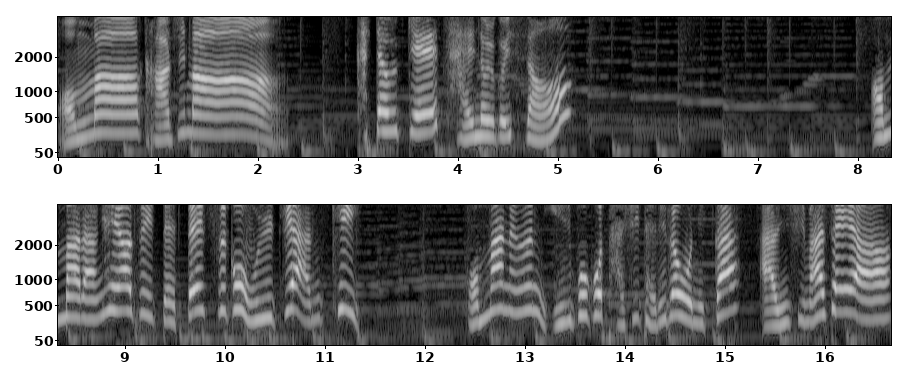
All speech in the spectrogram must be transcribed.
엄마, 가지 마. 갔다 올게. 잘 놀고 있어. 엄마랑 헤어질 때 떼쓰고 울지 않기. 엄마는 일 보고 다시 데리러 오니까 안심하세요.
